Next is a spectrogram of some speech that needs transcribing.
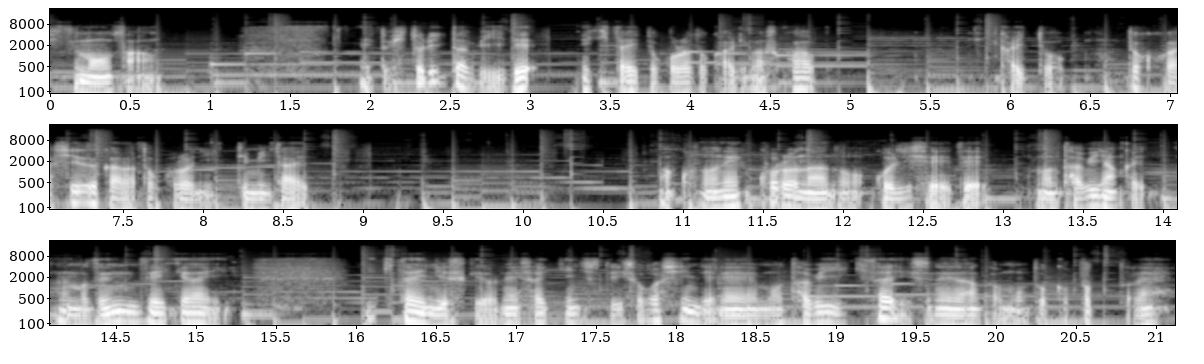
質問3。えっと、一人旅で行きたいところとかありますか？回答。どこか静かなところに行ってみたい。まあ、このね、コロナのご時世で、まあ、旅なんかもう全然行けない、行きたいんですけどね、最近ちょっと忙しいんでね、もう旅行きたいですね。なんかもうどっかポッとね、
